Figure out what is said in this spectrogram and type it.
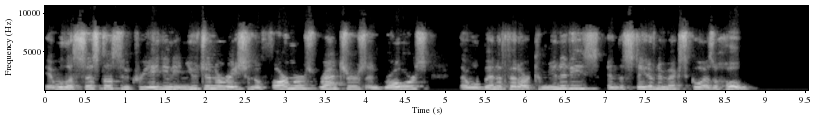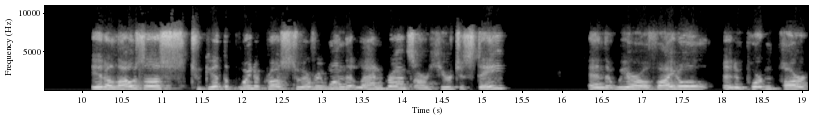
It will assist us in creating a new generation of farmers, ranchers, and growers that will benefit our communities and the state of New Mexico as a whole. It allows us to get the point across to everyone that land grants are here to stay and that we are a vital an important part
